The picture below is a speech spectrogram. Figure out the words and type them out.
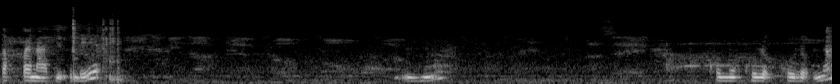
Takpan natin ulit. Mhm. Kumukulo-kulo na.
